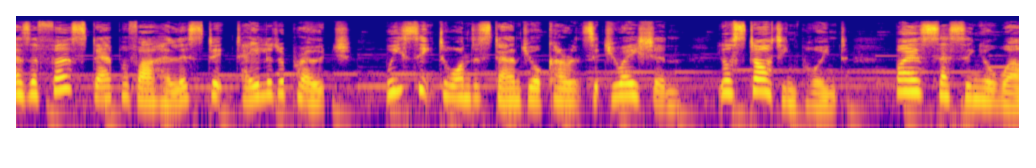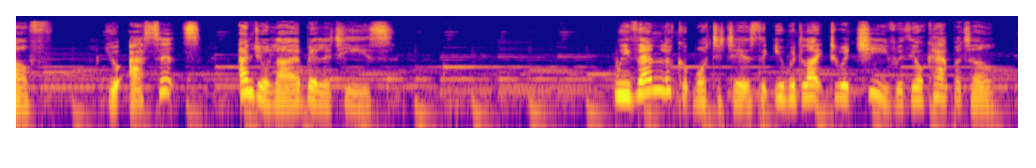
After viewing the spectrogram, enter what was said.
As a first step of our holistic, tailored approach, we seek to understand your current situation, your starting point, by assessing your wealth, your assets, and your liabilities. We then look at what it is that you would like to achieve with your capital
